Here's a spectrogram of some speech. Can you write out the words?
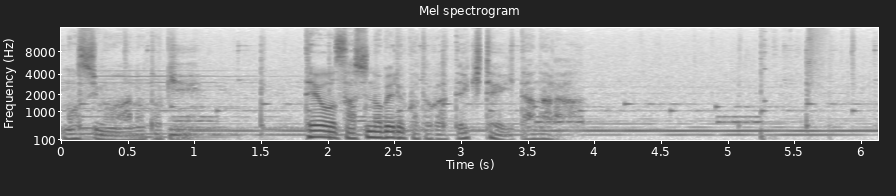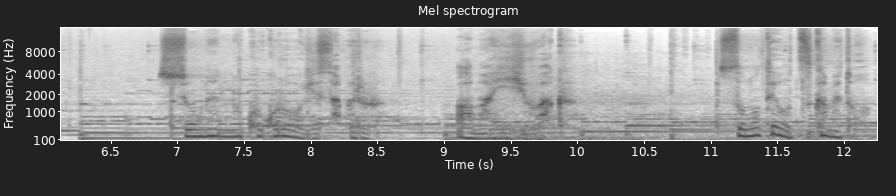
もしもあの時手を差し伸べることができていたなら。少年の心を揺さぶる甘い誘惑。その手をつかめと。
